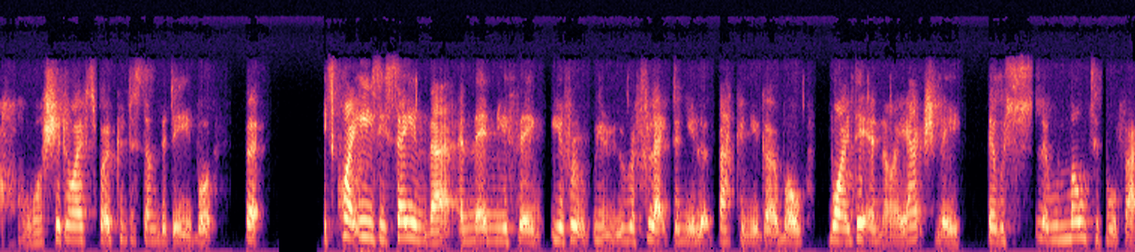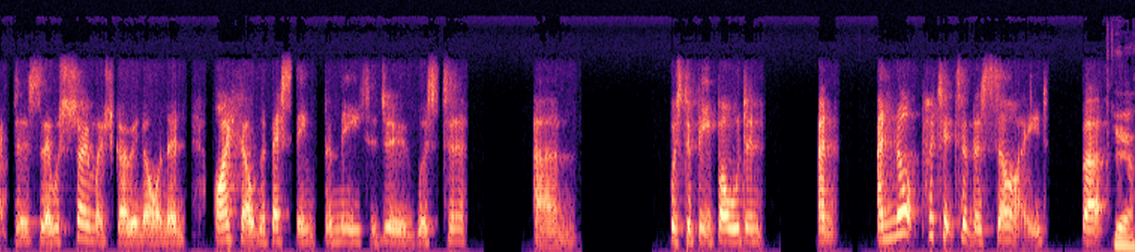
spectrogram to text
oh, well, should I have spoken to somebody? But but it's quite easy saying that and then you think you you reflect and you look back and you go well why didn't i actually there was there were multiple factors there was so much going on and i felt the best thing for me to do was to um, was to be bold and and and not put it to the side, but yeah,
